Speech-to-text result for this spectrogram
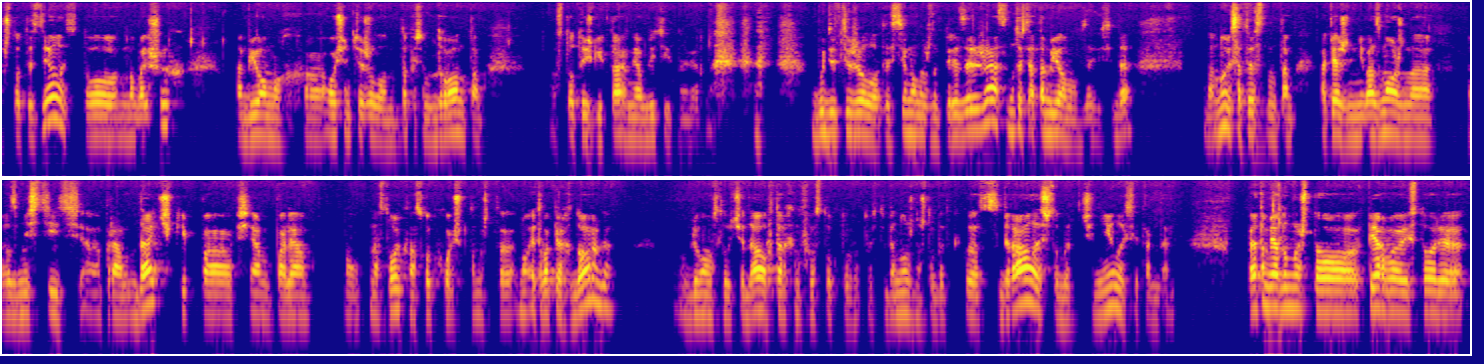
что-то сделать, то на больших объемах э, очень тяжело. Ну, допустим, дрон там 100 тысяч гектар не облетит, наверное. Будет тяжело. То есть ему нужно перезаряжаться, ну, то есть от объемов зависит, да. Ну и, соответственно, там, опять же, невозможно разместить э, прям датчики по всем полям ну, настолько, насколько хочешь, потому что, ну, это, во-первых, дорого, в любом случае, да, во-вторых, инфраструктуру. То есть тебе нужно, чтобы это куда-то собиралось, чтобы это чинилось и так далее. Поэтому я думаю, что первая история,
